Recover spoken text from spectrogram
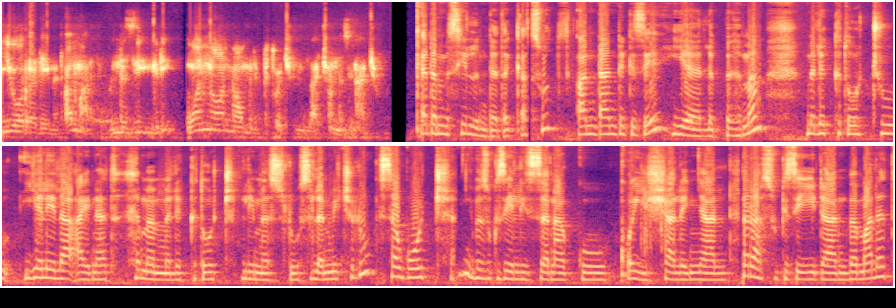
እየወረደ ይመጣል ማለት ነው። እነዚህ እንግዲህ ዋና ዋናው ምልክቶች የምንላቸው እነዚህ ናቸው። ቀደም ሲል እንደጠቀሱት አንዳንድ ጊዜ የልብ ህመም ምልክቶቹ የሌላ አይነት ህመም ምልክቶች ሊመስሉ ስለሚችሉ ሰዎች ብዙ ጊዜ ሊዘናጉ፣ ቆይ ይሻለኛል፣ በራሱ ጊዜ ይዳን በማለት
